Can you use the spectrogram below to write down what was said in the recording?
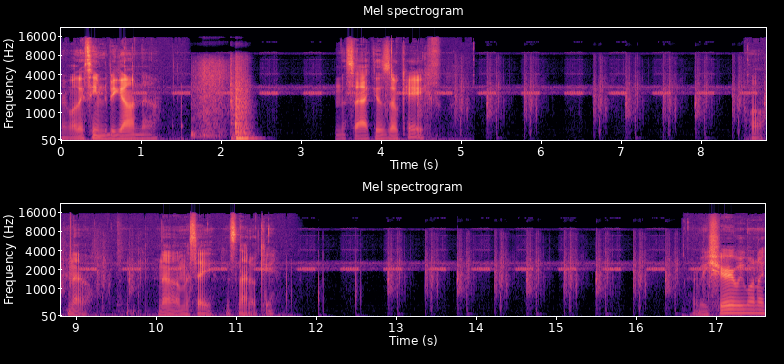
Well, they seem to be gone now. And the sack is okay. Well, no. No, I'm gonna say it's not okay. Are we sure we want to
